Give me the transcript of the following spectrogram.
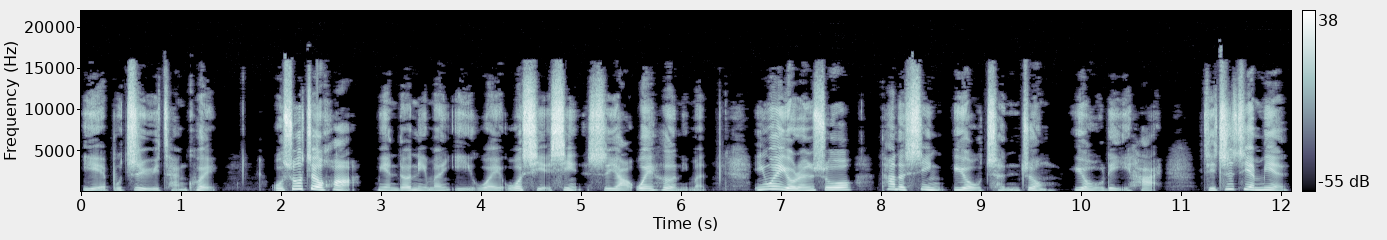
也不至于惭愧。我说这话，免得你们以为我写信是要威吓你们。因为有人说他的信又沉重又厉害，几次见面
